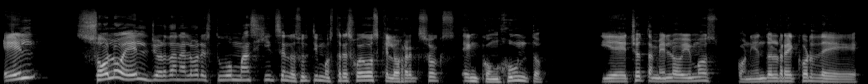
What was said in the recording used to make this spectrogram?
él, solo él, Jordan Álvarez, tuvo más hits en los últimos tres juegos que los Red Sox en conjunto. Y de hecho también lo vimos poniendo el récord de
